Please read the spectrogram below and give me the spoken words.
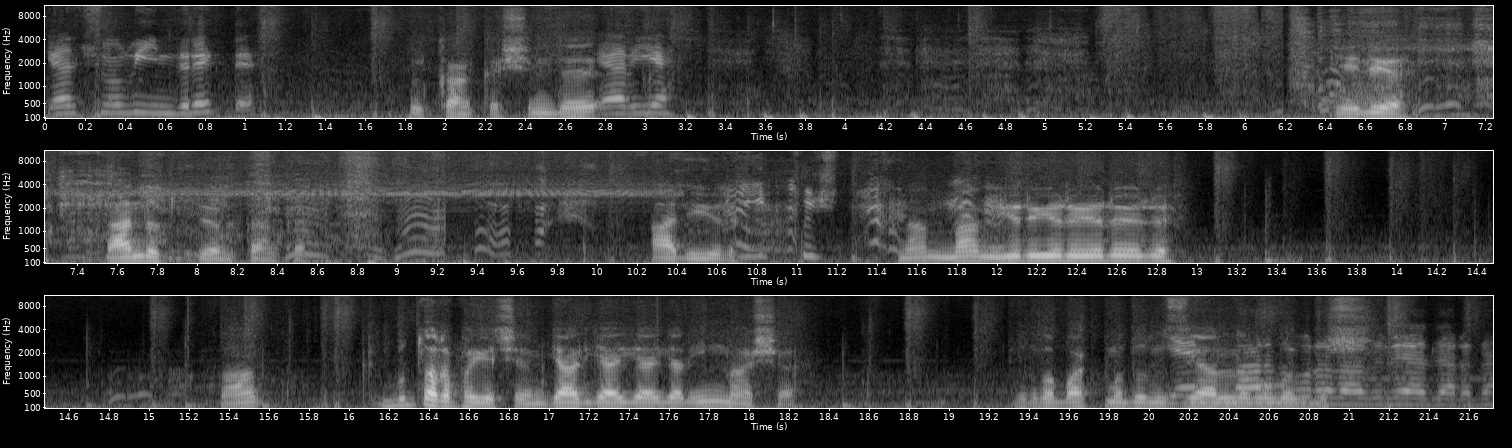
Gel şunu bir indirek de. Dur kanka şimdi Gel gel. geliyor. Ben de tutuyorum kanka. Hadi yürü. Git kuş. Lan lan yürü yürü yürü yürü. Lan bu tarafa geçelim. Gel gel gel gel inme aşağı. Burada bakmadığımız Yem yerler vardı olabilir. buralarda bir yerlerde.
